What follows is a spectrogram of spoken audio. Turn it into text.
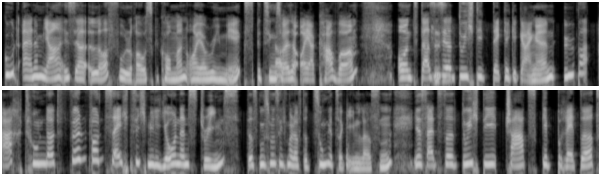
gut einem Jahr ist ja Loveful rausgekommen, euer Remix, beziehungsweise euer Cover. Und das ist ja durch die Decke gegangen. Über 865 Millionen Streams. Das muss man sich mal auf der Zunge zergehen lassen. Ihr seid da durch die Charts gebrettert.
